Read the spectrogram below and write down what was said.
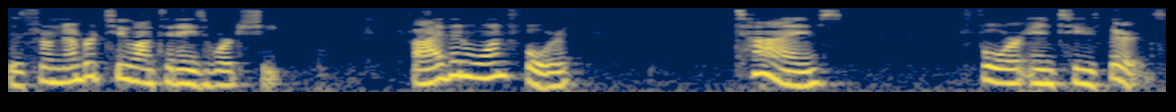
is from number 2 on today's worksheet. 5 and 1 fourth times 4 and 2 thirds.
